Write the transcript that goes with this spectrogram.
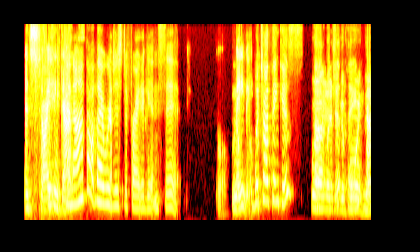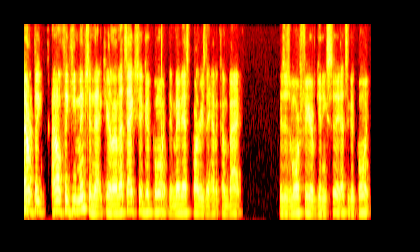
And so I think that and I thought they were just afraid of getting sick. maybe. Which I think is Well, a that's a good thing. point. I don't think I don't think he mentioned that, Caroline. That's actually a good point. That maybe that's part of the reason they haven't come back. Is there's more fear of getting sick. That's a good point.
